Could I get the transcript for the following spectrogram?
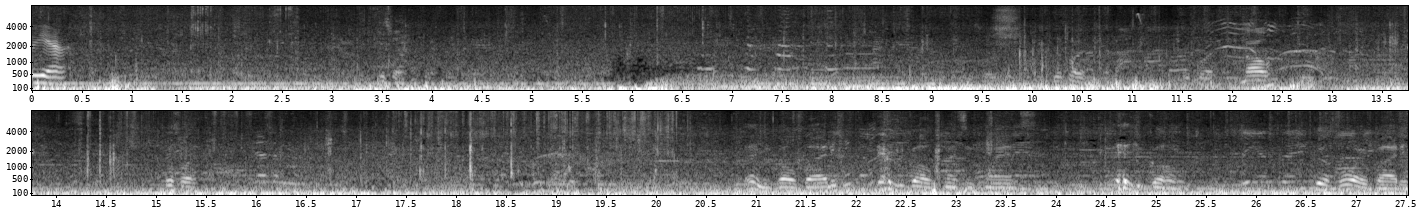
So yeah. This way. This way. This way. No. This way. There you go, buddy. There you go, Quincy Quince. There you go. Good boy, buddy.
